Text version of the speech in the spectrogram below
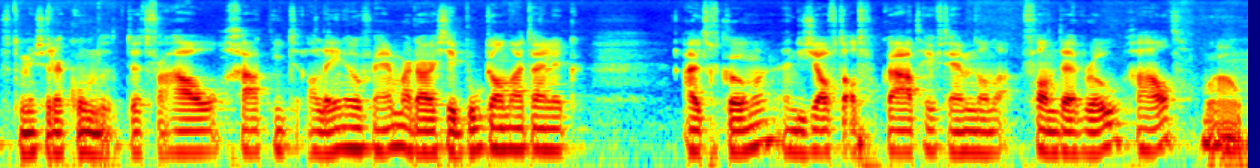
of tenminste daar komt, het, het verhaal gaat niet alleen over hem, maar daar is dit boek dan uiteindelijk uitgekomen. En diezelfde advocaat heeft hem dan van Death Row gehaald. Wauw.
